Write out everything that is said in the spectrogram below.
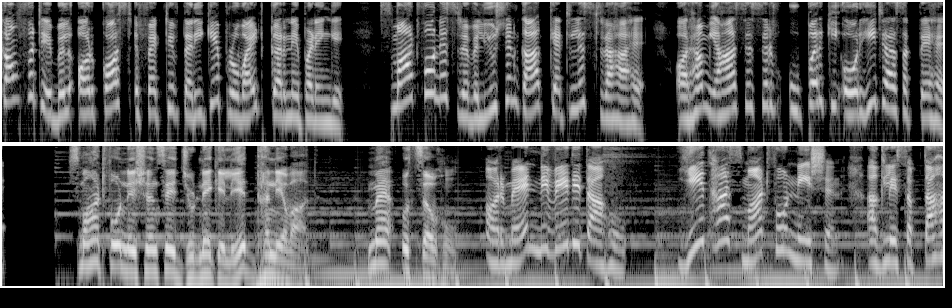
कंफर्टेबल और कॉस्ट इफ़ेक्टिव तरीके प्रोवाइड करने पड़ेंगे। स्मार्टफ़ोन इस रेवोल्यूशन का कैटलिस्ट रहा है और हम यहाँ से सिर्फ़ ऊपर की ओर ही जा सकते हैं। स्मार्टफ़ोन नेशन से जुड़ने के लिए धन्यवाद। मैं उत्सव हूँ। और मैं निवेदिता हूँ। ये था स्मार्टफ़ोन नेशन अगले सप्ताह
